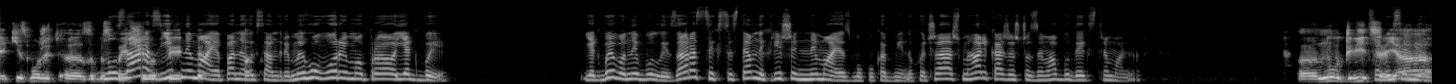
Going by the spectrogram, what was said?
які зможуть е, Ну забезпечувати зараз їх немає, пане Олександре. Ми говоримо про якби. Якби вони були зараз, цих системних рішень немає з боку Кабміну. Хоча Шмигаль каже, що зима буде екстремальна. Ну, дивіться, я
